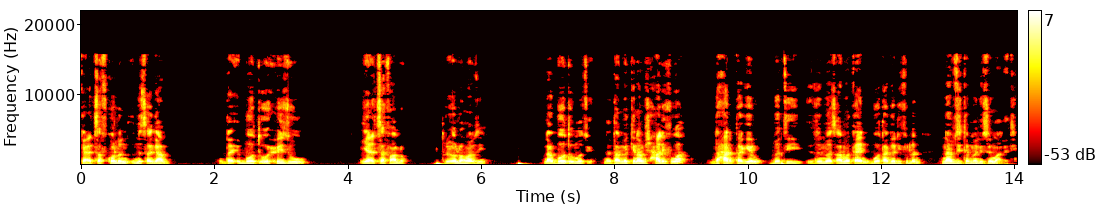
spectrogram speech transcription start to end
ክዕፀፍ ከሎ ንፀጋም ቦትኡ ሒዙ ይዕፀፍ ኣሎ ትሪኦ ኣለኹም ኣብዚ ናብ ቦትኡ መፅኡ ነታ መኪና ምሽ ሓሊፍዋ ድሓር እንታይ ገይሩ በቲ ዝመፃ መካይን ቦታ ገዲፉለን ናብዚ ተመሊሱ ማለት እዩ።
